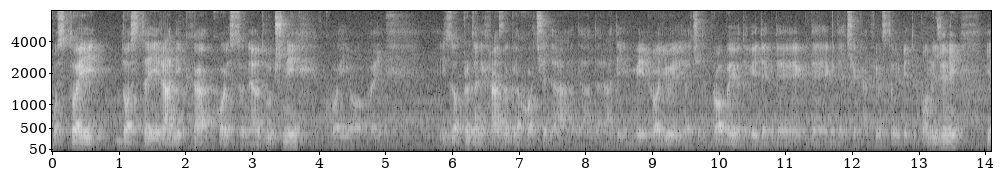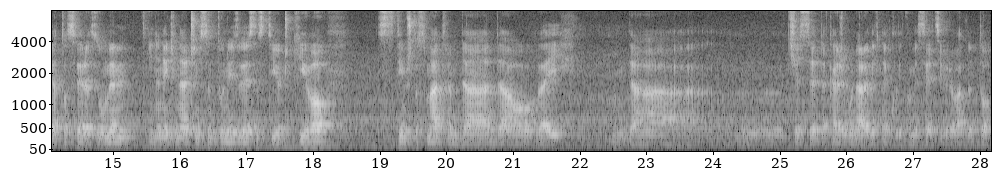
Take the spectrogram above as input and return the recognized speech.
Postoji dosta i radnika koji su neodlučni, koji ovaj, iz opravdanih razloga hoće da, da, da radi u mirolju ili hoće da probaju, da vide gde, gde, gde će kakvi uslovi biti ponuđeni. Ja to sve razumem i na neki način sam tu neizvesnosti očekivao, s tim što smatram da, da, ovaj, da će se, da kažemo, u narednih nekoliko meseci verovatno to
